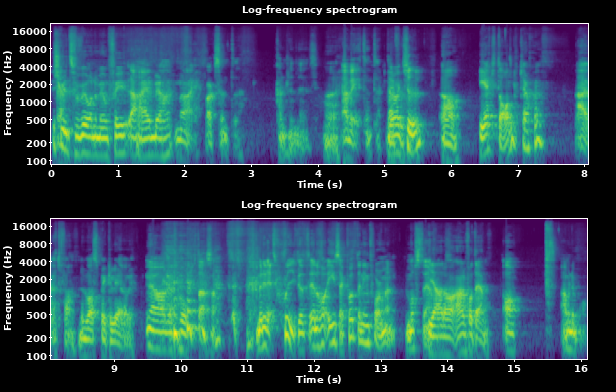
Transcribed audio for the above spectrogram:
Det skulle inte förvåna mig om fyra... Nej, det, nej, faktiskt inte. Kanske inte ens. Nej. Jag vet inte. Det Nej, var kul. ja. Ekdal kanske? Nej, jag vet fan. Nu bara spekulerar vi. Ja, rätt hårt alltså. Men det är rätt sjukt. Att, eller har Isak fått en informen? Det måste han. Ja, då han har fått en. Ja. Ja, men det är bra.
